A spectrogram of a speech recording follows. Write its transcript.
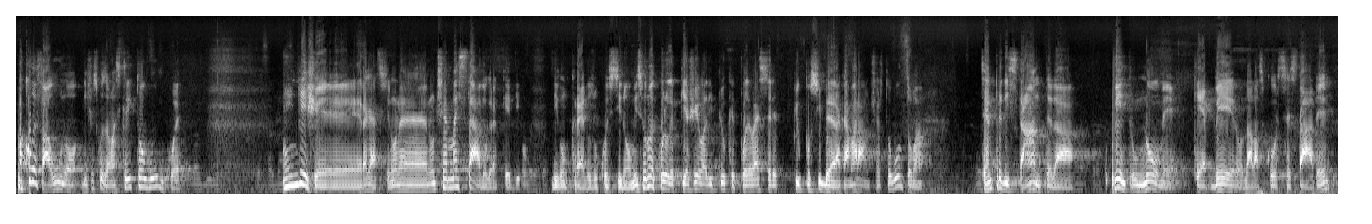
Ma come fa uno? Dice scusa, ma è scritto ovunque E invece, ragazzi, non, è, non c'è mai stato granché di, di, concreto su questi nomi. Secondo me quello che piaceva di più, che poteva essere più possibile, era Camarà a un certo punto, ma sempre distante da... Mentre un nome che è vero dalla scorsa estate,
